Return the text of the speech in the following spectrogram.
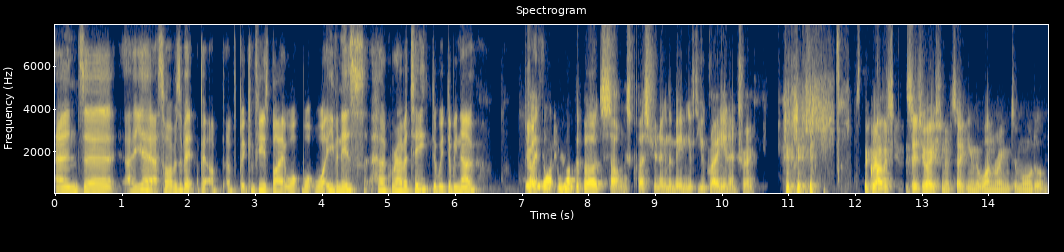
And uh, uh, yeah, so I was a bit a bit a, bit confused by it. What what what even is her gravity? Do we do we know? Yeah, the, the bird song is questioning the meaning of the Ukrainian entry it's the gravity of the situation of taking the One Ring to Mordor.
